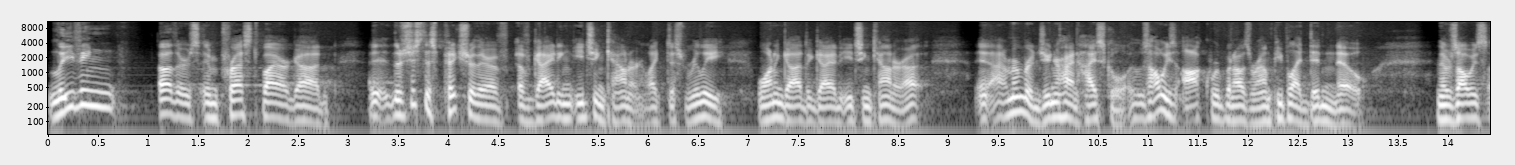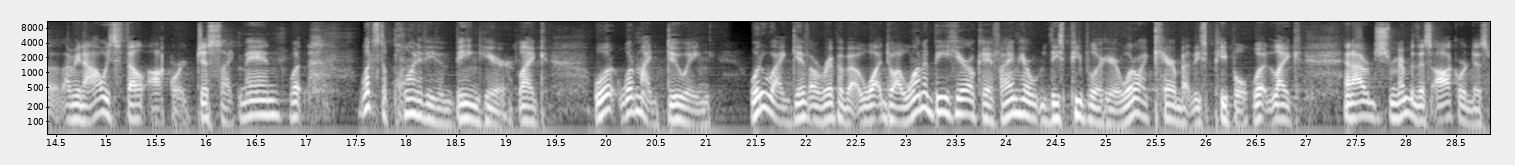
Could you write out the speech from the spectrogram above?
Leaving others impressed by our God. Uh, there's just this picture there of, of guiding each encounter, like just really wanting God to guide each encounter. I, I remember in junior high and high school, it was always awkward when I was around people I didn't know. And there was always, uh, I mean, I always felt awkward, just like, man, what, what's the point of even being here? Like, what, what am I doing? What do I give a rip about? What do I want to be here? Okay, if I am here, these people are here. What do I care about these people? What like? And I just remember this awkwardness.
